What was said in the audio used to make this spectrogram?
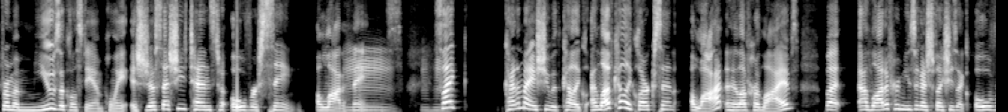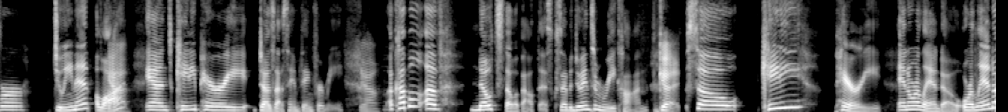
from a musical standpoint, is just that she tends to oversing a lot of Mm, things. It's Mhm. like kind of my issue with Kelly. I love Kelly Clarkson a lot and I love her lives, but a lot of her music, I just feel like she's like overdoing it a lot. And Katy Perry does that same thing for me. yeah. A couple of notes though about this because I've been doing some recon. Good. So Katy Perry in Orlando. Orlando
